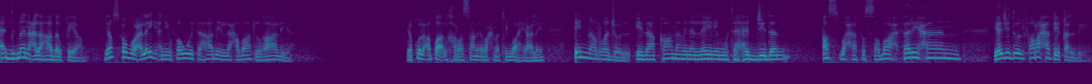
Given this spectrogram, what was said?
أدمن على هذا القيام. يصعب عليه أن يفوت هذه اللحظات الغالية. يقول عطاء الخرساني رحمة الله عليه إن الرجل إذا قام من الليل متهجدا أصبح في الصباح فرحا يجد الفرح في قلبه.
